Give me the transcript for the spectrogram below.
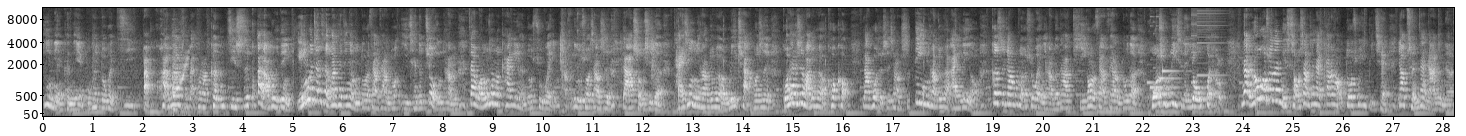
一年可能也不会多个几百块，会要几百块吗？可能几十块不一定。也因为政策的关系，今年我们多了非常非常多以前的旧银行，在网络上都开立了很多数位银行，例如说像是大家熟悉的台。新银行就会有 Richa，或是国泰世华就会有 Coco，那或者是像是第一银行就会有 iLeo，各式各样不同的数位银行呢，它提供了非常非常多的活储利息的优惠哦。那如果说呢，你手上现在刚好多出一笔钱，要存在哪里呢？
